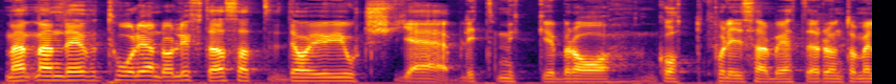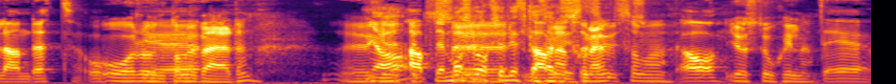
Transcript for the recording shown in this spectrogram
Men, men det tål ju ändå att lyftas att det har ju gjorts jävligt mycket bra, gott polisarbete runt om i landet. Och runt om i eh, världen. Eh, Ja, gripits, det måste vi också eh, lyfta internationellt som har Ja. gör stor skillnad. Det,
